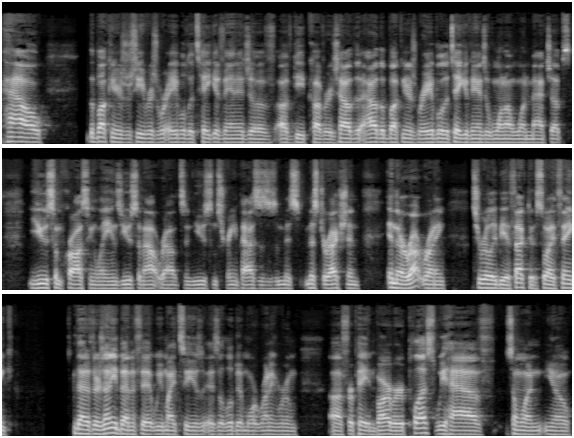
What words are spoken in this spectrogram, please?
how the Buccaneers receivers were able to take advantage of of deep coverage, how the how the Buccaneers were able to take advantage of one on one matchups, use some crossing lanes, use some out routes, and use some screen passes and mis- misdirection in their route running to really be effective. So I think that if there's any benefit, we might see is, is a little bit more running room uh, for Peyton Barber. Plus, we have someone you know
